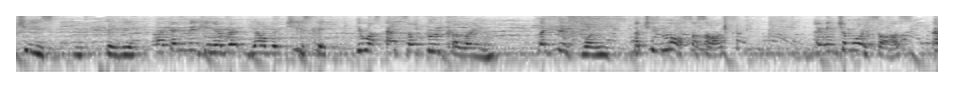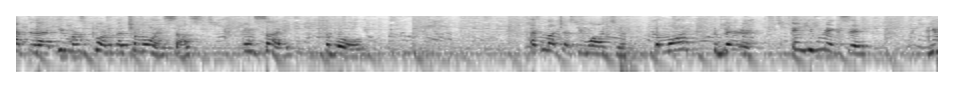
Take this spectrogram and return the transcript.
cheese thingy. Like I'm making a red velvet cheesecake, you must add some food coloring. Like this one, the chismosa sauce. I mean chamoy sauce. After that, you must pour the chamoy sauce inside the bowl. As much as you want to. The more, the better. And you mix it. You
